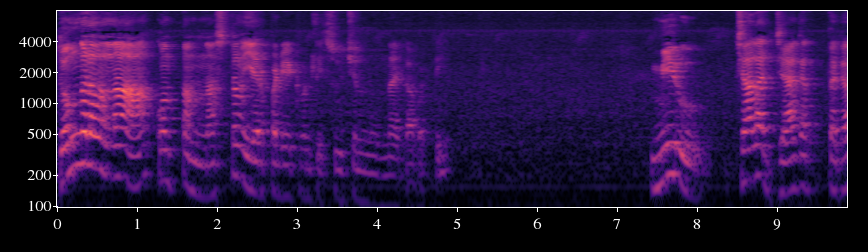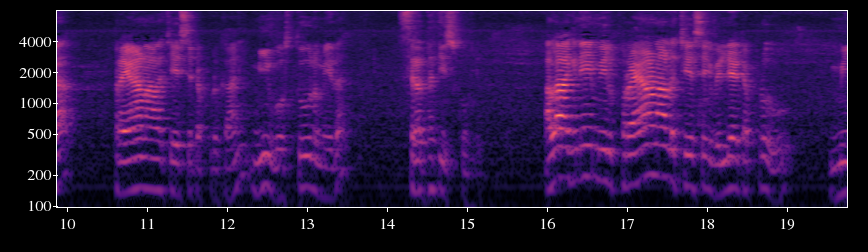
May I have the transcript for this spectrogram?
దొంగల వలన కొంత నష్టం ఏర్పడేటువంటి సూచనలు ఉన్నాయి కాబట్టి మీరు చాలా జాగ్రత్తగా ప్రయాణాలు చేసేటప్పుడు కానీ మీ వస్తువుల మీద శ్రద్ధ తీసుకోండి అలాగనే మీరు ప్రయాణాలు చేసి వెళ్ళేటప్పుడు మీ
